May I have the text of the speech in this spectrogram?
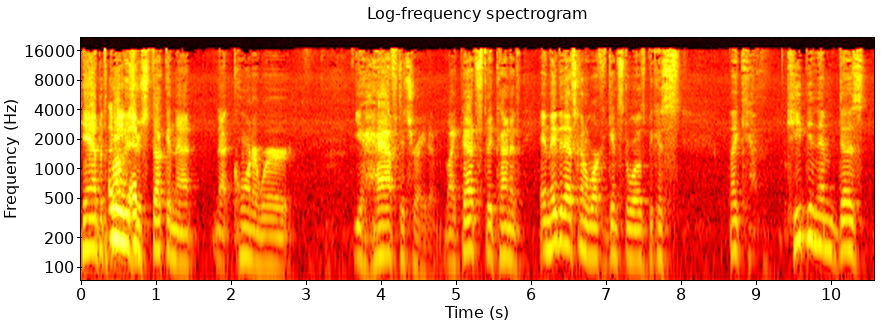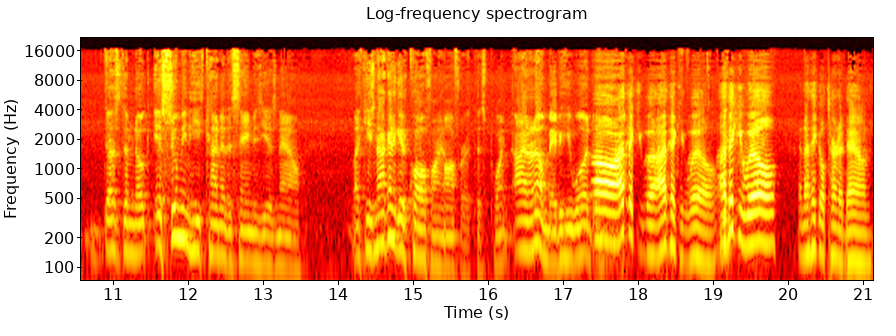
Yeah, but the I problem mean, is you're stuck in that that corner where you have to trade him. Like that's the kind of, and maybe that's going to work against the Royals because, like, keeping them does does them no. Assuming he's kind of the same as he is now, like he's not going to get a qualifying offer at this point. I don't know. Maybe he would. Oh, I think he will. I think he will. I think he will, and I think he'll turn it down.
